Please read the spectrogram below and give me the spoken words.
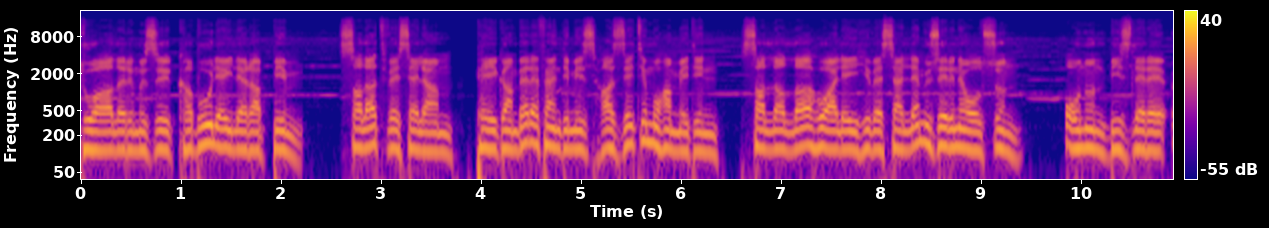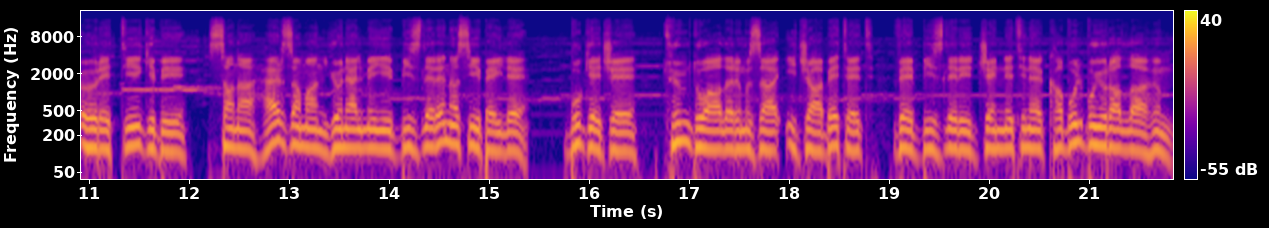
dualarımızı kabul eyle Rabbim. Salat ve selam Peygamber Efendimiz Hazreti Muhammed'in sallallahu aleyhi ve sellem üzerine olsun. Onun bizlere öğrettiği gibi sana her zaman yönelmeyi bizlere nasip eyle. Bu gece tüm dualarımıza icabet et ve bizleri cennetine kabul buyur Allah'ım.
